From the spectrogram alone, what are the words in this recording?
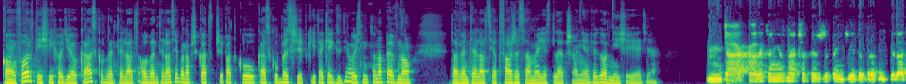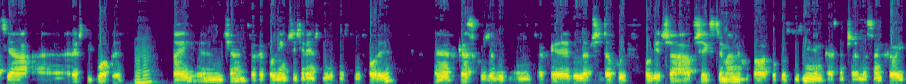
komfort, jeśli chodzi o kask, o, wentylac- o wentylację, bo na przykład w przypadku kasku bez szybki, tak jak zdjąłeś, no to na pewno ta wentylacja twarzy samej jest lepsza, nie? Wygodniej się jedzie. Mm, tak, ale to nie oznacza też, że będzie dobra wentylacja e, reszty głowy. Mhm. Tutaj chciałem trochę powiększyć ręcznie po otwory w kasku, żeby trochę był lepszy dopływ powietrza, a przy ekstremalnych upałach po prostu zmieniam kask, na przykład na Sankroj.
